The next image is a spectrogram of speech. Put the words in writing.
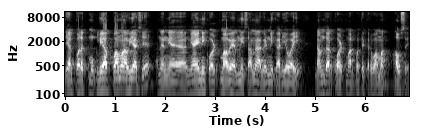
જેલ પરત મોકલી આપવામાં આવ્યા છે અને ન્યાયની કોર્ટમાં હવે એમની સામે આગળની કાર્યવાહી નામદાર કોર્ટ મારફતે કરવામાં આવશે.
